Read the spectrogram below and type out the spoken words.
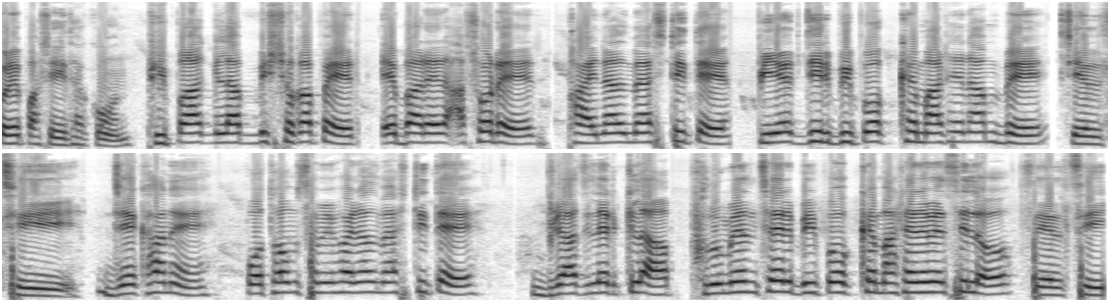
করে পাশেই থাকুন। ফিফা ক্লাব বিশ্বকাপের এবারের আসরের ফাইনাল ম্যাচটিতে পিএসজির বিপক্ষে মাঠে নামবে চেলসি, যেখানে প্রথম সেমিফাইনাল ম্যাচটিতে ব্রাজিলের ক্লাব ফ্লুমেন্সের বিপক্ষে মাঠে নেমেছিল চেলসি।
